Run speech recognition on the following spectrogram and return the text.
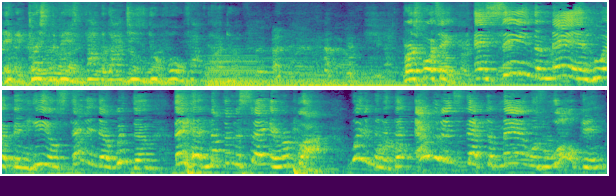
can clinch the vision. Father God, Jesus, do. Oh, Father God, do. Verse 14. And seeing the man who had been healed standing there with them, they had nothing to say in reply. Wait a minute. The evidence that the man was walking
